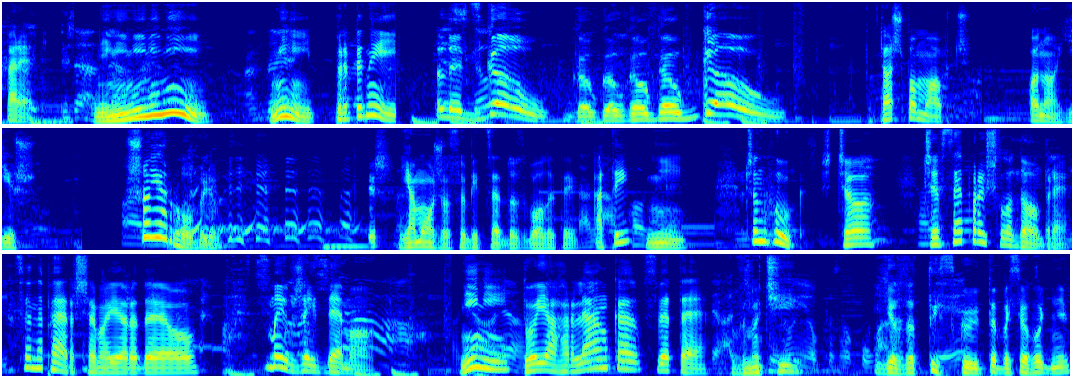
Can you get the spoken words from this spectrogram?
вперед. Ні, ні, ні, ні, ні. Ні, припини. Let's go! Go, go, go, go, go! Тож помовч. Оно, їж. Що я роблю? Я можу собі це дозволити, а ти ні. Чонгук, що? Чи все пройшло добре? Це не перше моє радео. Ми вже йдемо. Ні, ні, твоя гарлянка святе. Вночі я затискаю тебе сьогодні.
